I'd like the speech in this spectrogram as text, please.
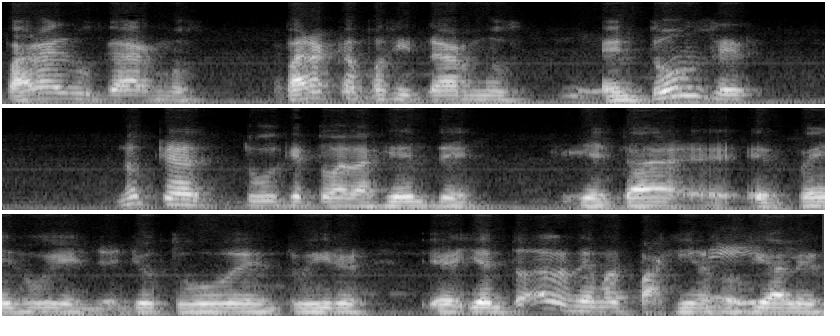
para educarnos, para capacitarnos, entonces, no creas tú que toda la gente que está eh, en Facebook, en YouTube, en Twitter y en todas las demás páginas sociales,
